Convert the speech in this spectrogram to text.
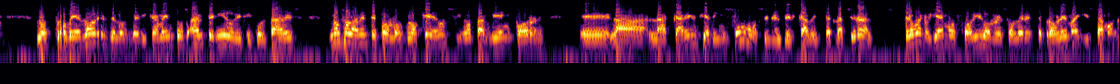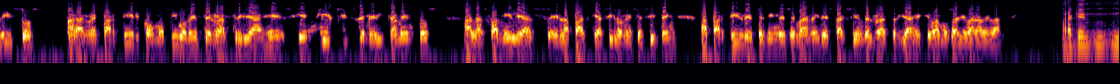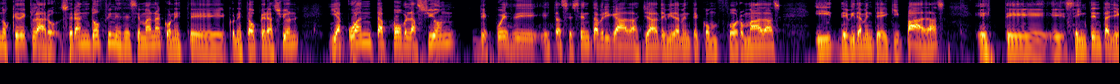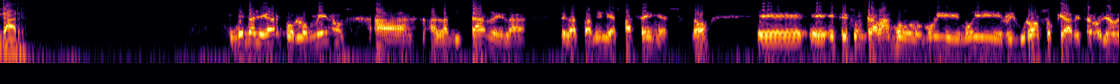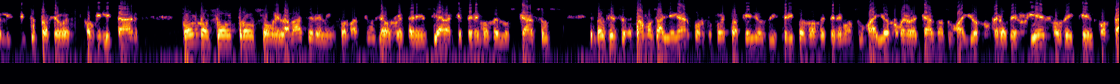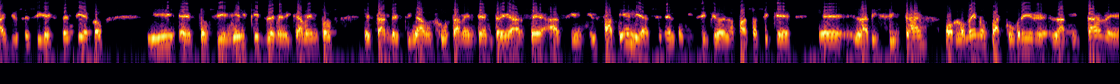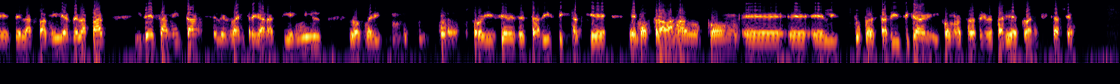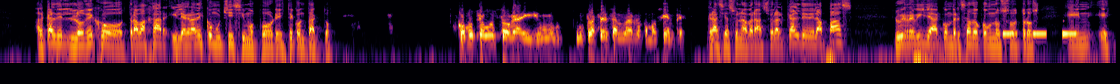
los proveedores de los medicamentos han tenido dificultades, no solamente por los bloqueos, sino también por eh, la, la carencia de insumos en el mercado internacional. Pero bueno, ya hemos podido resolver este problema y estamos listos para repartir con motivo de este rastrillaje 100.000 kits de medicamentos a las familias en La Paz que así lo necesiten a partir de este fin de semana y de esta acción del rastrillaje que vamos a llevar adelante. Para que nos quede claro, serán dos fines de semana con este con esta operación y a cuánta población después de estas 60 brigadas ya debidamente conformadas y debidamente equipadas, este, eh, se intenta llegar. Intenta llegar por lo menos a, a la mitad de, la, de las familias paseñas, ¿no? Eh, eh, este es un trabajo muy muy riguroso que ha desarrollado el Instituto Geográfico Militar con nosotros sobre la base de la información georreferenciada que tenemos de los casos. Entonces, vamos a llegar, por supuesto, a aquellos distritos donde tenemos un mayor número de casos, un mayor número de riesgo de que el contagio se siga extendiendo y estos 100.000 kits de medicamentos están destinados justamente a entregarse a 100.000 familias en el municipio de La Paz. Así que eh, la visita por lo menos va a cubrir la mitad de, las familias de La Paz y de esa mitad se les va a entregar a 100.000 los proyecciones estadísticas que hemos trabajado con eh, eh, el Instituto de Estadística y con nuestra Secretaría de Planificación. Alcalde, lo dejo trabajar y le agradezco muchísimo por este contacto. Con mucho gusto, Gary. Un, un placer saludarlo como siempre. Gracias, un abrazo. El alcalde de La Paz, Luis Revilla, ha conversado con nosotros en este...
